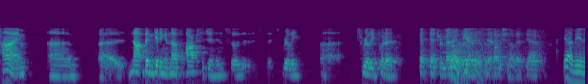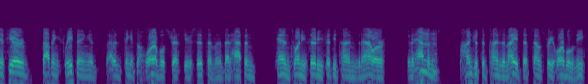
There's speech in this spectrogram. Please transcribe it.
time um, uh, not been getting enough oxygen, and so it's, it's really uh, really put a De- detrimental Sure, yeah, yeah, to the yeah. function of it. Yeah. Yeah, I mean, if you're stopping sleeping, it's I would think it's a horrible stress to your system, and if that happens 10, 20, 30, 50 times an hour, if it happens mm-hmm. hundreds of times a night, that sounds pretty horrible to me.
